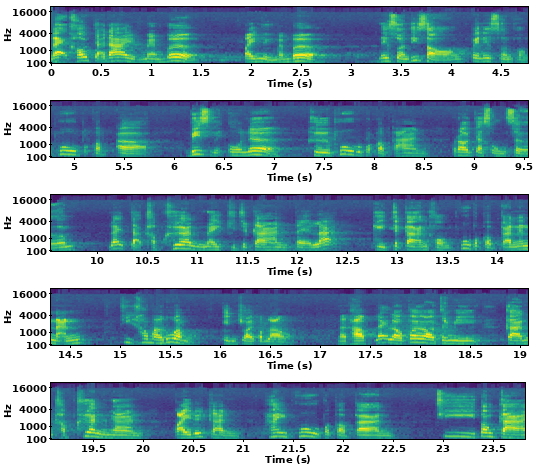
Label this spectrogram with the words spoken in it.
และเขาจะได้เมมเบอร์ไป1เมมเบอร์ ในส่วนที่ 2 เป็นในส่วนของผู้ประกอบเอ่อ business owner คือผู้ประกอบการเราจะส่งเสริมและจะขับเคลื่อนในกิจการแต่ละกิจการของผู้ประกอบการนั้นๆ ที่เข้ามาร่วม enjoy กับเรานะครับ และเราก็เราจะมีการขับเคลื่อนงานไปด้วยกันให้ผู้ประกอบการที่ต้องการ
